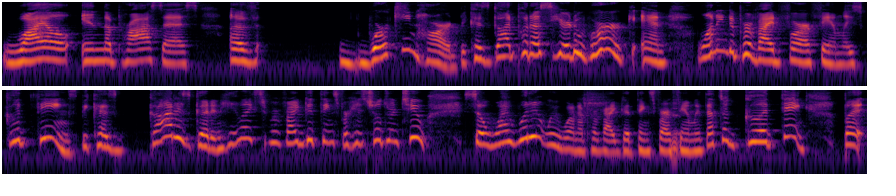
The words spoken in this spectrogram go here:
while in the process of working hard because God put us here to work and wanting to provide for our families good things because God is good and he likes to provide good things for his children too. So why wouldn't we want to provide good things for our family? That's a good thing. But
